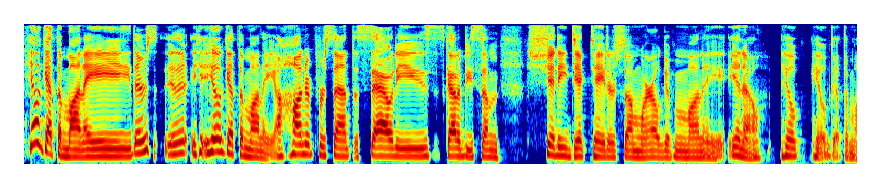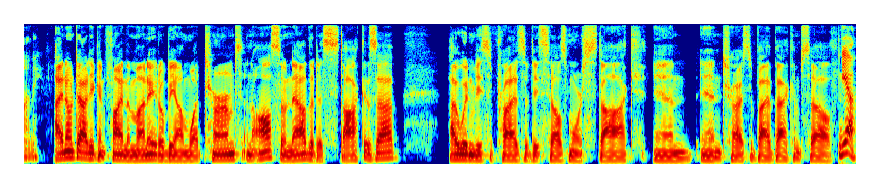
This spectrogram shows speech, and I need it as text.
He'll get the money. There's he'll get the money. 100% the Saudis, it's got to be some shitty dictator somewhere I'll give him money, you know. He'll he'll get the money. I don't doubt he can find the money. It'll be on what terms? And also now that his stock is up, I wouldn't be surprised if he sells more stock and and tries to buy it back himself. Yeah.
